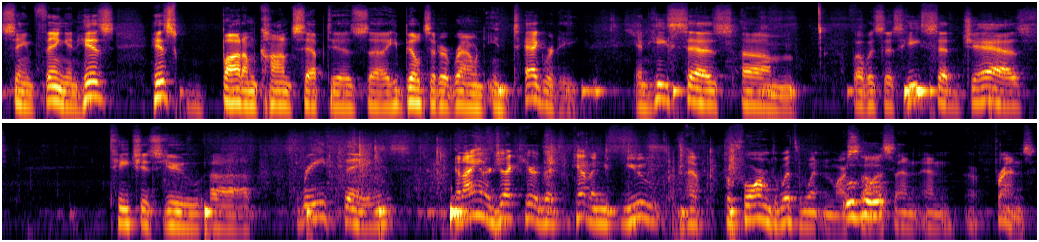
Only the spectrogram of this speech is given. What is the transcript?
same thing. And his his bottom concept is he builds it around integrity, and he says, um, what was this? He said jazz teaches you uh, three things. Can I interject here that Kevin, you have performed with Wynton Marsalis Mm-hmm. and and are friends.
